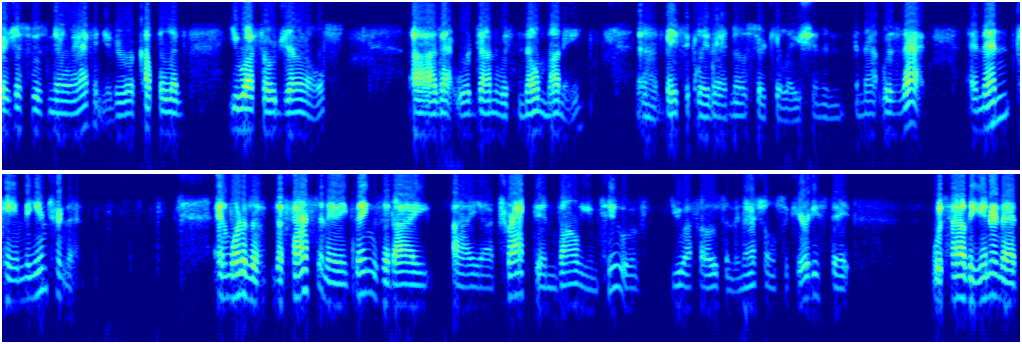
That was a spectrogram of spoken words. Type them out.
There just was no avenue. There were a couple of UFO journals uh, that were done with no money, uh, basically, they had no circulation, and, and that was that. And then came the internet. And one of the, the fascinating things that I, I uh, tracked in Volume 2 of UFOs and the National Security State was how the internet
